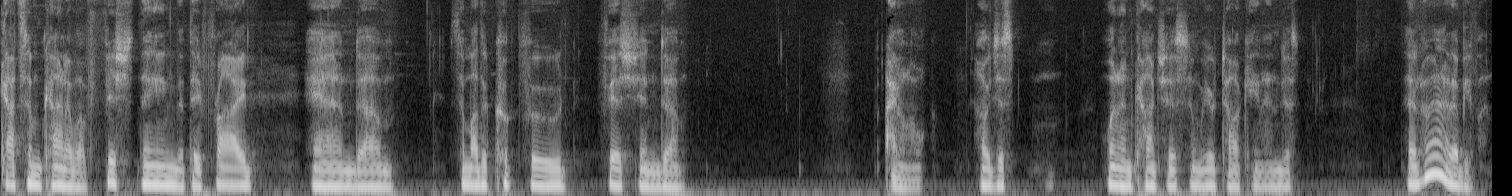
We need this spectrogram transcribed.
got some kind of a fish thing that they fried, and um, some other cooked food, fish, and uh, I don't know. I was just went unconscious, and we were talking, and just said, "Oh, that'll be fun.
